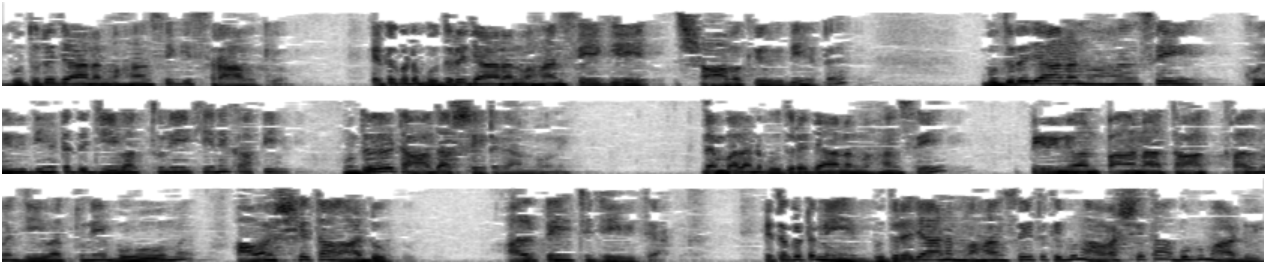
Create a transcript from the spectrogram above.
බුදුරජාණන් වහන්සේගේ ශ්‍රාවකයෝ. එතකොට බුදුරජාණන් වහන්සේගේ ශ්‍රාවකයෝ විදිහට බුදුරජාණන් වහන්සේ කොයි විදිහටද ජීවත් වුනේ කියන එක අපි හොඳට ආදර්ශයට ගන්න ඕනේ. දැන් බලන්න බුදුරජාණන් වහන්සේ පිරිනිවන් පානා තාක් කල්ම ජීවත් වුනේ බොහෝම අවශ්‍යතා අඩු අල්පේච්ඡ ජීවිතයක්. එතකොට මේ බුදුරජාණන් වහන්සේට තිබුණ අවශ්‍යතා බොහොම අඩුයි.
